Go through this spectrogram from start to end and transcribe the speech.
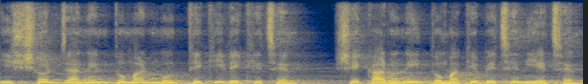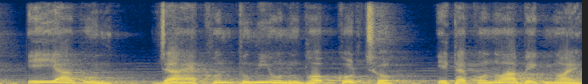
ঈশ্বর জানেন তোমার মধ্যে কি রেখেছেন, সে কারণেই তোমাকে বেছে নিয়েছেন। এই আগুন, যা এখন তুমি অনুভব করছ, এটা কোনো আবেগ নয়,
